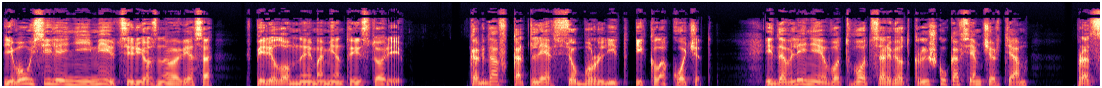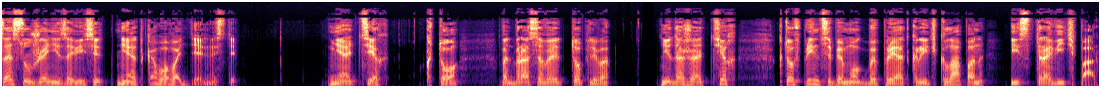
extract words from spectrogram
его усилия не имеют серьезного веса в переломные моменты истории. Когда в котле все бурлит и клокочет, и давление вот-вот сорвет крышку ко всем чертям, процесс уже не зависит ни от кого в отдельности. Ни от тех, кто подбрасывает топливо, ни даже от тех, кто в принципе мог бы приоткрыть клапан и стравить пар.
